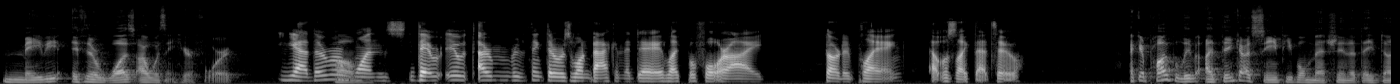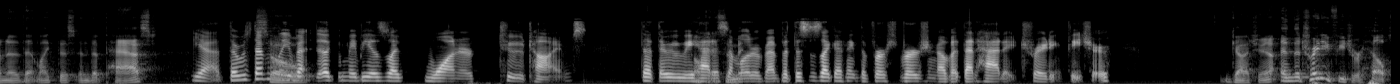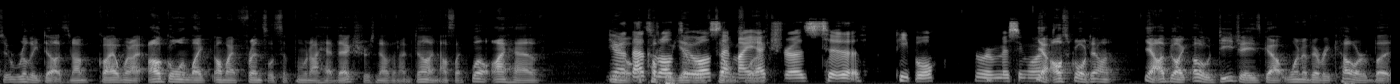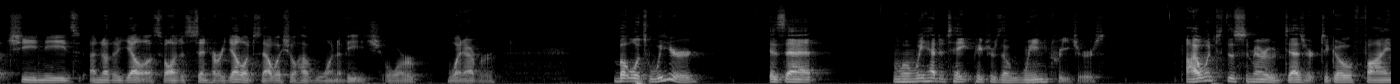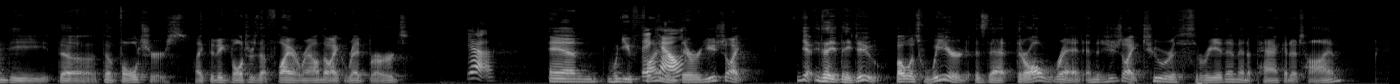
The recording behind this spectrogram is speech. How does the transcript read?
Maybe if there was, I wasn't here for it. Yeah, there were um, ones. There, it, I remember. I think there was one back in the day, like before I started playing, that was like that too. I can probably believe. It. I think I've seen people mentioning that they've done an event like this in the past. Yeah, there was definitely so, event, like maybe it was like one or two times that there, we had a similar so event, but this is like I think the first version of it that had a trading feature. Gotcha. And the trading feature helps. It really does. And I'm glad when I I'll go on like on my friends list when I have extras. Now that I'm done, I was like, well, I have. yeah, know, that's what I'll do. I'll send my left. extras to people who are missing one. Yeah, I'll scroll down. Yeah, I'll be like, oh, DJ's got one of every color, but she needs another yellow, so I'll just send her a yellow, so that way she'll have one of each or whatever. But what's weird is that when we had to take pictures of wind creatures, I went to the Sumeru Desert to go find the the the vultures, like the big vultures that fly around. They're like red birds. Yeah. And when you find them, they're usually like, yeah, they, they do. But what's weird is that they're all red, and there's usually like two or three of them in a pack at a time.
